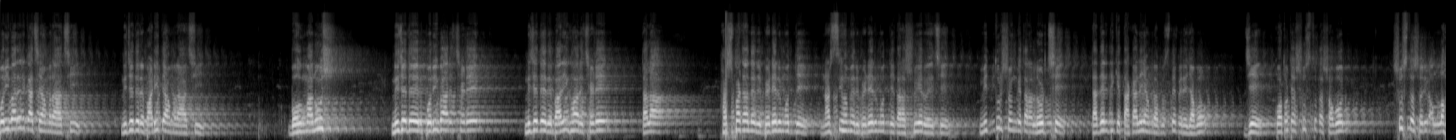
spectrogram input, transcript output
পরিবারের কাছে আমরা আছি, নিজেদের বাড়িতে আমরা আছি। বহু মানুষ নিজেদের পরিবার ছেড়ে, নিজেদের বাড়িঘর ছেড়ে তারা হাসপাতালের বেডের মধ্যে, নার্সিংহোমের বেডের মধ্যে তারা শুয়ে রয়েছে। মৃত্যুর সঙ্গে তারা লড়ছে। তাদের দিকে তাকালেই আমরা বুঝতে পেরে যাব যে কতটা সুস্থতা সবল, সুস্থ শরীর আল্লাহ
